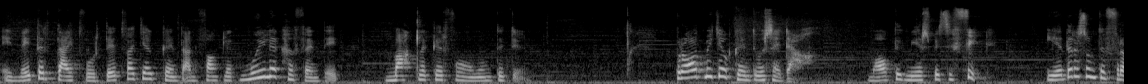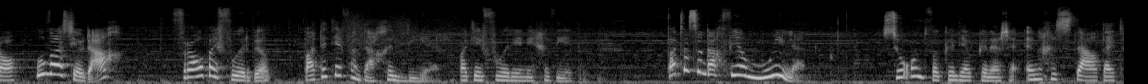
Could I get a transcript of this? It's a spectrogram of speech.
en mettertyd word dit wat jou kind aanvanklik moeilik gevind het, makliker vir hom om te doen. Praat met jou kind oor sy dag. Maak dit meer spesifiek. Eerder as om te vra, "Hoe was jou dag?" Vra byvoorbeeld, "Wat het jy vandag geleer wat jy voorheen nie geweet het nie?" Wat was vandag vir jou moeilik? So ontwikkel jou kinders 'n ingesteldheid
